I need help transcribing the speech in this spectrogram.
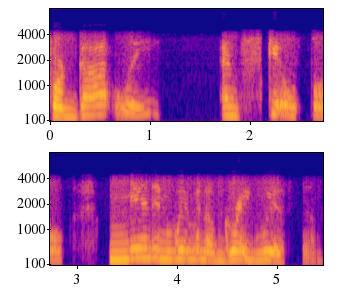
for godly and skillful men and women of great wisdom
